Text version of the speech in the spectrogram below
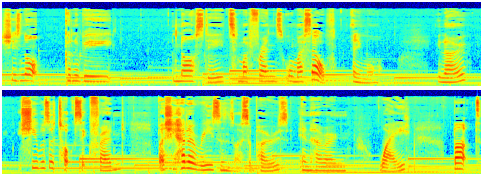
she's not going to be nasty to my friends or myself anymore. You know, she was a toxic friend, but she had her reasons, I suppose, in her own way. But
